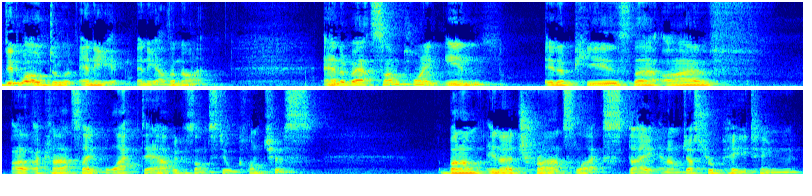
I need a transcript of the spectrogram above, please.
did well do it any any other night, and about some point in, it appears that I've I, I can't say blacked out because I'm still conscious, but I'm in a trance-like state, and I'm just repeating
